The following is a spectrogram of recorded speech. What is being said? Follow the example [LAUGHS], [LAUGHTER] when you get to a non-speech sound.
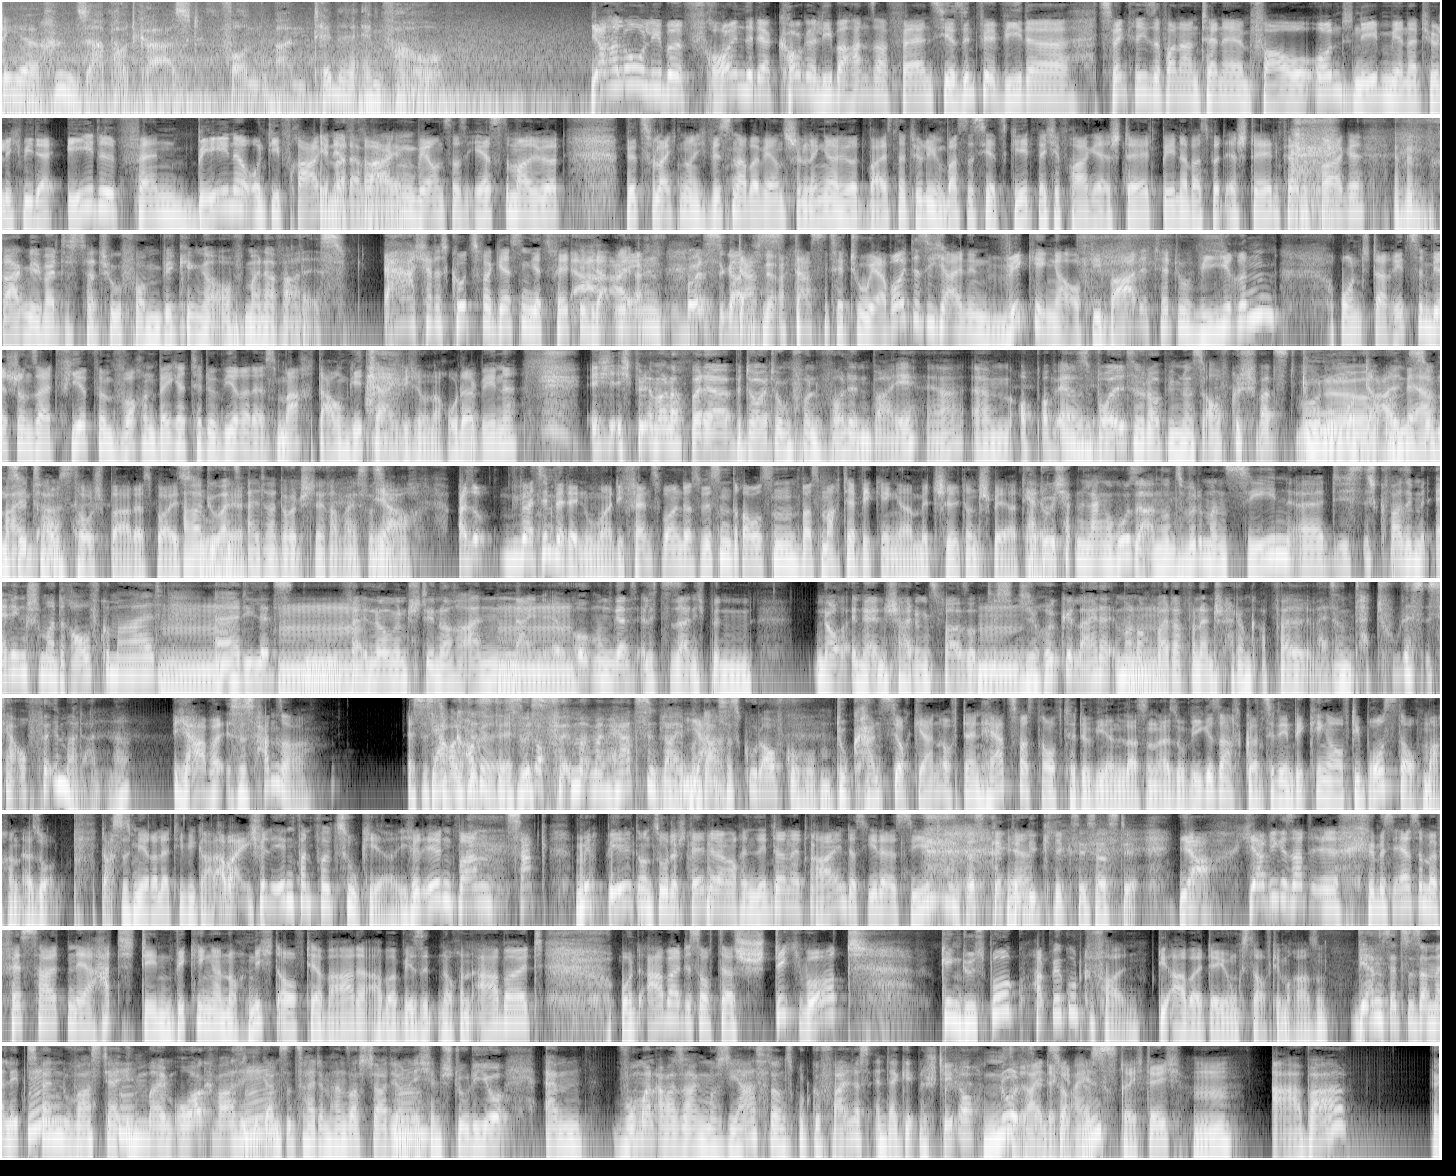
Der Hansa-Podcast von Antenne MV. Ja, hallo, liebe Freunde der Kogge, liebe Hansa-Fans. Hier sind wir wieder. Sven Krise von Antenne MV und neben mir natürlich wieder Edelfan Bene. Und die Frage Immer der dabei. Fragen, wer uns das erste Mal hört, wird es vielleicht noch nicht wissen, aber wer uns schon länger hört, weiß natürlich, um was es jetzt geht, welche Frage er stellt. Bene, was wird er stellen für eine Frage? [LAUGHS] Er wird fragen, wie weit das Tattoo vom Wikinger auf meiner Wade ist. Ja, ich hatte es kurz vergessen, jetzt fällt mir Ja, wieder ja, ein, wolltest du gar das, nicht, ne? das Tattoo. Er wollte sich einen Wikinger auf die Wade tätowieren und da rätseln wir schon seit vier, fünf Wochen, welcher Tätowierer das macht. Darum geht's ja eigentlich nur noch, oder Bene? [LAUGHS] Ich, ich bin immer noch bei der Bedeutung von wollen bei, ja. Ähm, ob, ob er das wollte oder ob ihm das aufgeschwatzt wurde und so Modalverben sind weiter. austauschbar, das weißt Aber du. du als ne? alter Deutschlehrer weißt das ja, ja, auch. also wie weit sind wir denn nun mal? Die Fans wollen das wissen draußen. Was macht der Wikinger mit Schild und Schwert? Ja, hier? du, ich habe eine lange Hose an, sonst würde man es sehen. Äh, das ist quasi mit Edding schon mal draufgemalt. Mhm. Äh, die letzten Veränderungen stehen noch an. Nein, äh, um, um ganz ehrlich zu sein, ich bin noch in der Entscheidungsphase und Mhm. ich, ich rücke leider immer noch weiter von der Entscheidung ab, weil, weil so ein Tattoo, das ist ja auch für immer dann, ne? ja, aber es ist Hansa. Es ist Ja, die und Kogge. das, das es wird ist, auch für immer in meinem Herzen bleiben Ja. und da ist es gut aufgehoben. Du kannst dir auch gern auf dein Herz was drauf tätowieren lassen. Also wie gesagt, kannst du den Wikinger auf die Brust auch machen. Also pff, das ist mir relativ egal. Aber ich will irgendwann Vollzug hier. Ich will irgendwann, zack, mit Bild und so. Das stellen wir dann auch ins Internet rein, dass jeder es sieht. Das kriegt Ja? dann die Klicks, ich sag's dir. Ja, ja, wie gesagt, äh, wir müssen erst einmal festhalten, er hat den Wikinger noch nicht auf der Wade, aber wir sind noch in Arbeit. Und Arbeit ist auch das Stichwort. Gegen Duisburg hat mir gut gefallen, die Arbeit der Jungs da auf dem Rasen. Wir haben es ja zusammen erlebt, Hm? Sven. Du warst ja in meinem Ohr quasi die ganze Zeit im Hansa-Stadion, ich im Studio. Ähm, wo man aber sagen muss, ja, es hat uns gut gefallen. Das Endergebnis steht auch Nur 3 das zu Endergebnis, 1. richtig? Hm? Aber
